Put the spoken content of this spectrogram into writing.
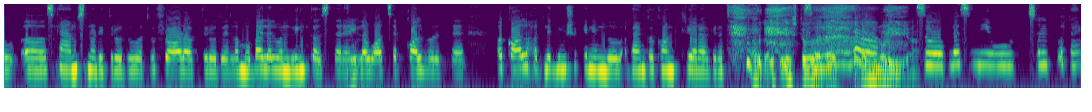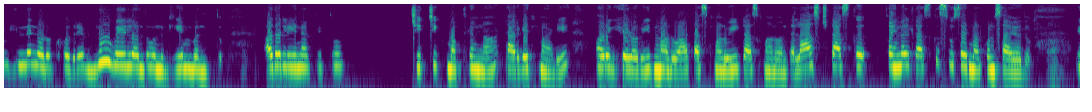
ಸ್ಕ್ಯಾಮ್ಸ್ ನಡೀತಿರೋದು ಅಥವಾ ಫ್ರಾಡ್ ಆಗ್ತಿರೋದು ಎಲ್ಲ ಮೊಬೈಲ್ ಅಲ್ಲಿ ಒಂದು ಲಿಂಕ್ ಕಳಿಸ್ತಾರೆ ಇಲ್ಲ ವಾಟ್ಸ್ಆ್ಯಪ್ ಕಾಲ್ ಬರುತ್ತೆ. ಕಾಲ್ ಹದಿನೈದು ನಿಮಿಷಕ್ಕೆ ನಿಮ್ದು ಬ್ಯಾಂಕ್ ಅಕೌಂಟ್ ಕ್ಲಿಯರ್ ಆಗಿರುತ್ತೆ. ಎಷ್ಟು-. ಸೊ ಪ್ಲಸ್ ನೀವು ಸ್ವಲ್ಪ ಟೈಮ್ ಹಿಂದೆ ನೋಡಕ್ ಹೋದ್ರೆ ಬ್ಲೂ ವೇಲ್ ಅಂತ ಒಂದು ಗೇಮ್ ಬಂತು. ಅದ್ರಲ್ಲಿ ಏನಾಗ್ತಿತ್ತು? ಚಿಕ್ಕ ಚಿಕ್ಕ ಮಕ್ಳನ್ನ ಟಾರ್ಗೆಟ್ ಮಾಡಿ ಅವ್ರಿಗೆ ಹೇಳೋರು ಇದ್ ಮಾಡು ಆ ಟಾಸ್ಕ್ ಮಾಡು ಈ ಟಾಸ್ಕ್ ಮಾಡು ಅಂತ last task final task suicide ಮಾಡ್ಕೊಂಡು ಸಾಯೋದು.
